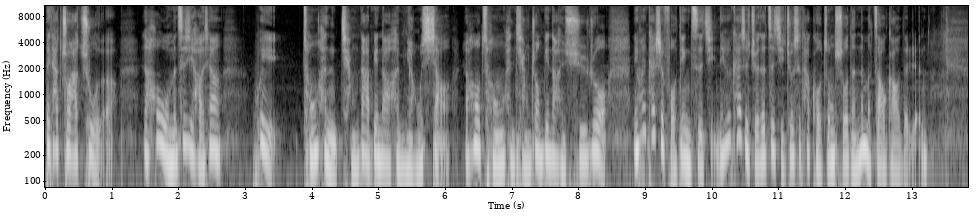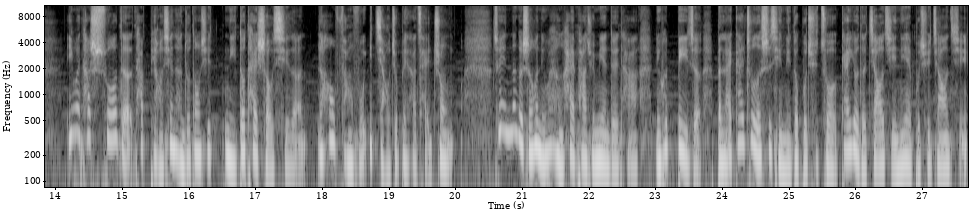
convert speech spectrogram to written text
被他抓住了，然后我们自己好像会。从很强大变到很渺小，然后从很强壮变到很虚弱，你会开始否定自己，你会开始觉得自己就是他口中说的那么糟糕的人。因为他说的，他表现的很多东西，你都太熟悉了，然后仿佛一脚就被他踩中了，所以那个时候你会很害怕去面对他，你会避着本来该做的事情你都不去做，该有的交集你也不去交集，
